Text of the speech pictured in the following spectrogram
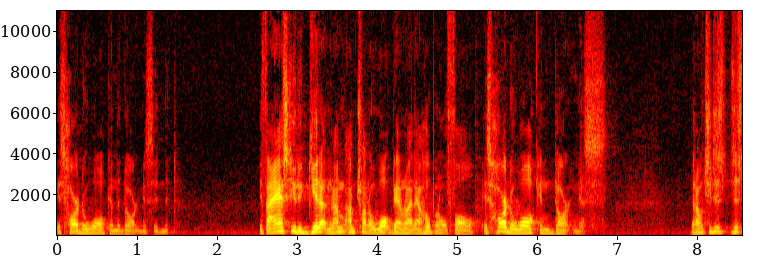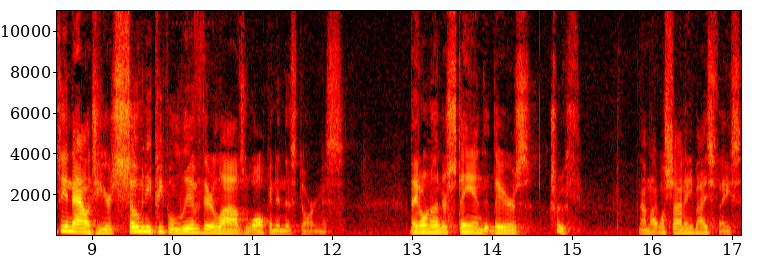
It's hard to walk in the darkness, isn't it? If I ask you to get up, and I'm, I'm trying to walk down right now, I hope I don't fall, it's hard to walk in darkness. And I want you just, just the analogy here so many people live their lives walking in this darkness. They don't understand that there's truth. I'm not going to shine anybody's face.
